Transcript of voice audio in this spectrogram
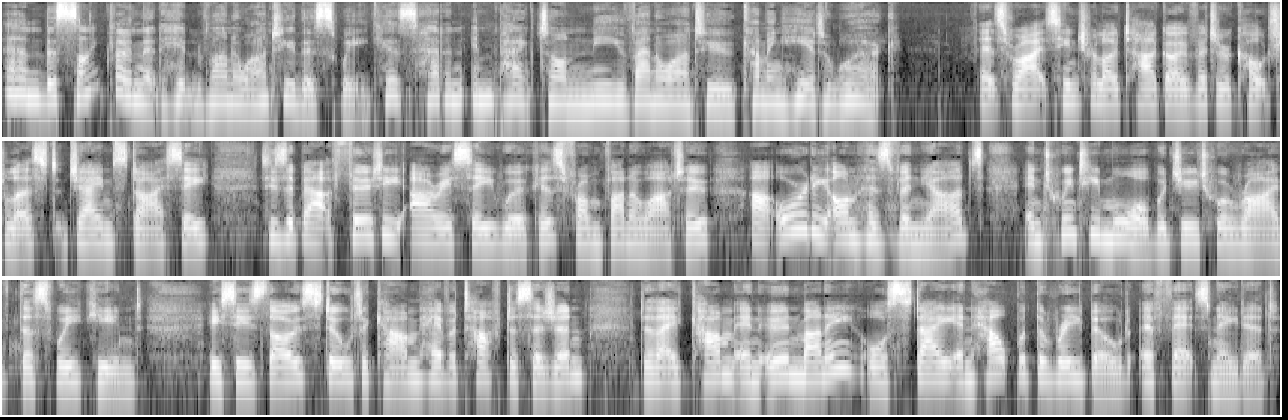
And the cyclone that hit Vanuatu this week has had an impact on Ni Vanuatu coming here to work. That's right. Central Otago viticulturalist James Dicey says about 30 RSE workers from Vanuatu are already on his vineyards and 20 more were due to arrive this weekend. He says those still to come have a tough decision. Do they come and earn money or stay and help with the rebuild if that's needed?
